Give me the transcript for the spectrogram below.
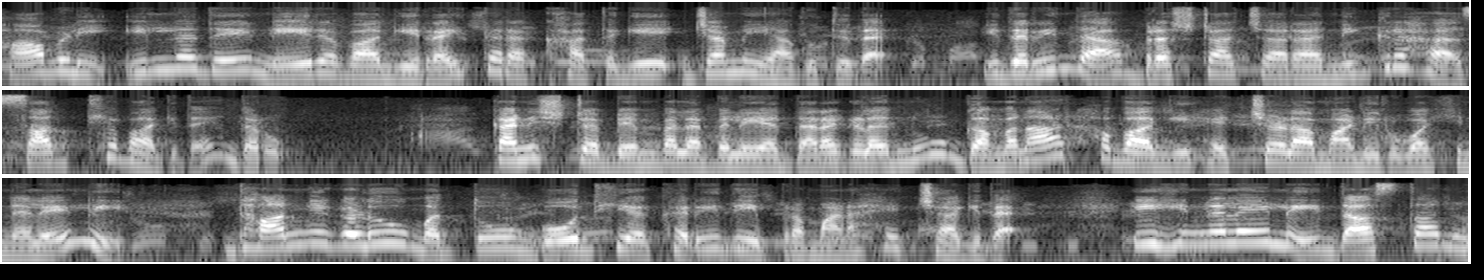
ಹಾವಳಿ ಇಲ್ಲದೆ ನೇರವಾಗಿ ರೈತರ ಖಾತೆಗೆ ಜಮೆಯಾಗುತ್ತಿದೆ ಇದರಿಂದ ಭ್ರಷ್ಟಾಚಾರ ನಿಗ್ರಹ ಸಾಧ್ಯವಾಗಿದೆ ಎಂದರು ಕನಿಷ್ಠ ಬೆಂಬಲ ಬೆಲೆಯ ದರಗಳನ್ನು ಗಮನಾರ್ಹವಾಗಿ ಹೆಚ್ಚಳ ಮಾಡಿರುವ ಹಿನ್ನೆಲೆಯಲ್ಲಿ ಧಾನ್ಯಗಳು ಮತ್ತು ಗೋಧಿಯ ಖರೀದಿ ಪ್ರಮಾಣ ಹೆಚ್ಚಾಗಿದೆ ಈ ಹಿನ್ನೆಲೆಯಲ್ಲಿ ದಾಸ್ತಾನು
